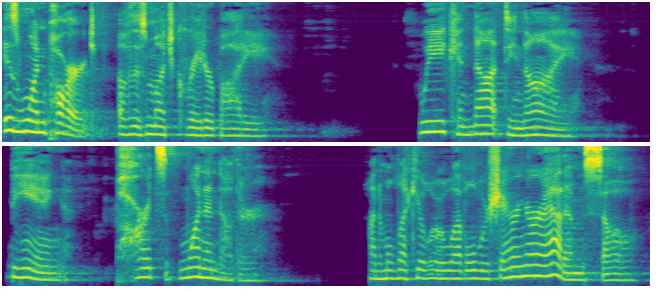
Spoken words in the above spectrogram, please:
is one part of this much greater body. We cannot deny being parts of one another. On a molecular level, we're sharing our atoms, so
